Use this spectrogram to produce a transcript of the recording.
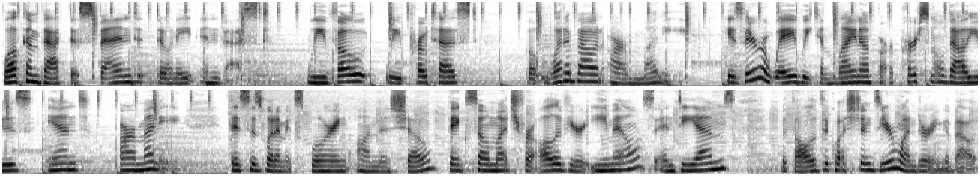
Welcome back to Spend, Donate, Invest. We vote, we protest, but what about our money? Is there a way we can line up our personal values and our money? This is what I'm exploring on this show. Thanks so much for all of your emails and DMs with all of the questions you're wondering about.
